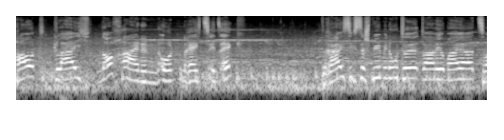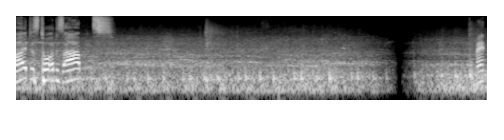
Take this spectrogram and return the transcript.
haut gleich noch einen unten rechts ins Eck. 30. Spielminute, Dario Meier, zweites Tor des Abends. Moment,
